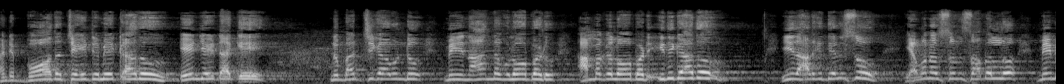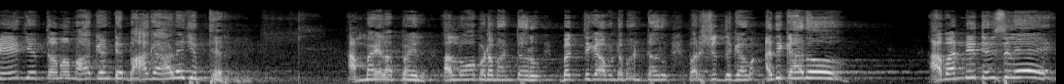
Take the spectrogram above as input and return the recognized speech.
అంటే బోధ చేయటమే కాదు. ఏం చేయటానికి? నువ్వు మంచిగా ఉండు మీ నాన్నకు లోబడు అమ్మకు లోబడు. ఇది కాదు. ఇది వాళ్ళకి తెలుసు. యవనస్తుల సభల్లో మేమేం చెప్తామో మాకంటే బాగా ఆడే చెప్తారు. అమ్మాయిలు అబ్బాయిలు ఆ లోపడమంటారు భక్తిగా ఉండమంటారు పరిశుద్ధిగా అది కాదు. అవన్నీ తెలుసులే.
